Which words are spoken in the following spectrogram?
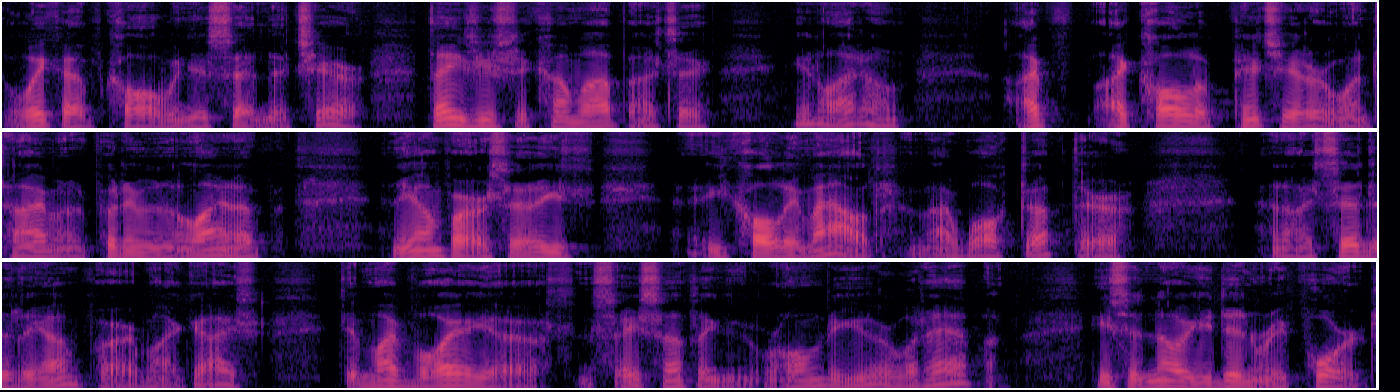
wake up call when you sit in a chair. Things used to come up, and I'd say, you know, I don't. I I called a pinch hitter one time and I put him in the lineup, and the umpire said he he called him out, and I walked up there, and I said to the umpire, my gosh, did my boy uh, say something wrong to you or what happened? He said, no, you didn't report.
